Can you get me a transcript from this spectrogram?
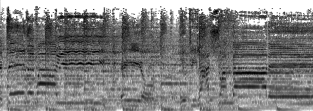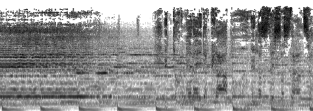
invece te ne vai e io, io ti lascio andare e tornerei da capo nella stessa stanza,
